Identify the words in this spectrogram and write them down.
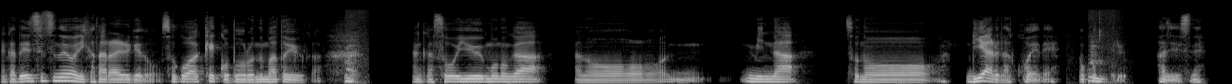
なんか伝説のように語られるけど、そこは結構泥沼というか、はい。なんかそういうものが、あのーみんな、その、リアルな声で残ってる感じですね。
